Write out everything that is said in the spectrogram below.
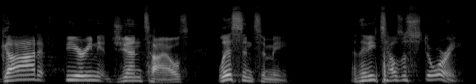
God fearing Gentiles, listen to me. And then he tells a story.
